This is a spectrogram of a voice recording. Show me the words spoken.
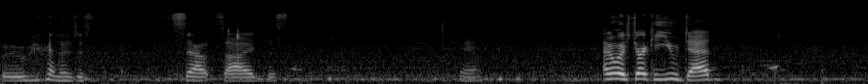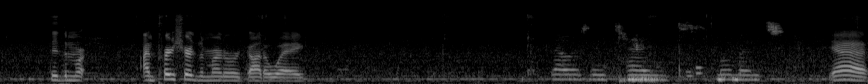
food and then just sit outside, just yeah. Anyways, Drake, are you dead? Did the mur- I'm pretty sure the murderer got away. That was intense moment. Yes.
